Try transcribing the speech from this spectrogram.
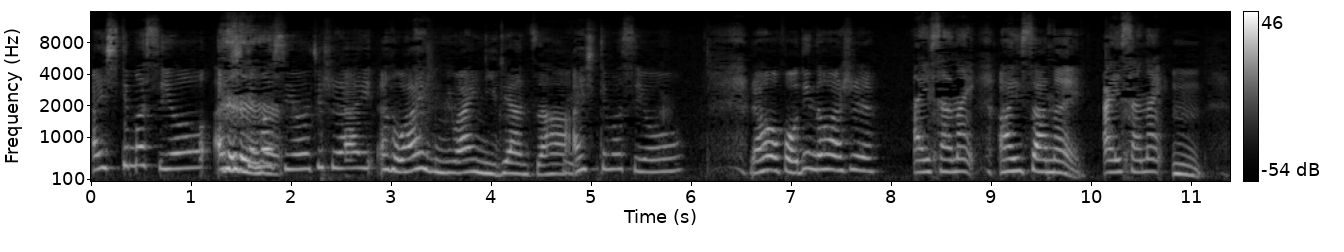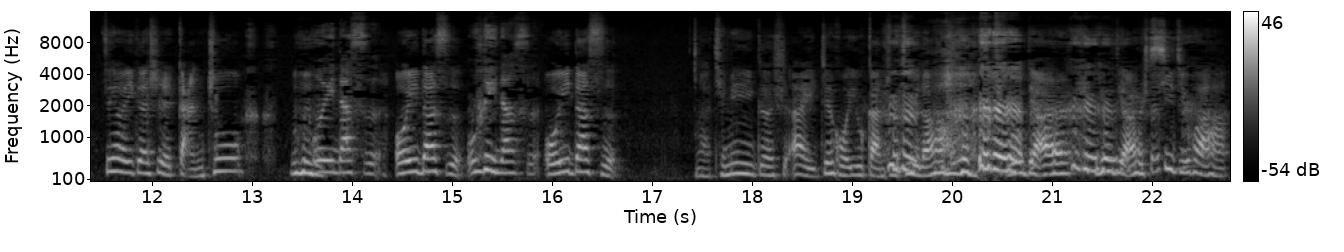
愛してますよ，愛してますよ，就是爱，我爱你，我愛你这样子哈，愛してますよ。然后否定的话是愛さない。愛さない。愛さない。ん。最后一个是赶出，オイ出す、オイ出す、オイ出す、オイ出す啊！前面一个是爱，这会儿又赶出去了哈，有点儿有点儿戏剧化哈。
